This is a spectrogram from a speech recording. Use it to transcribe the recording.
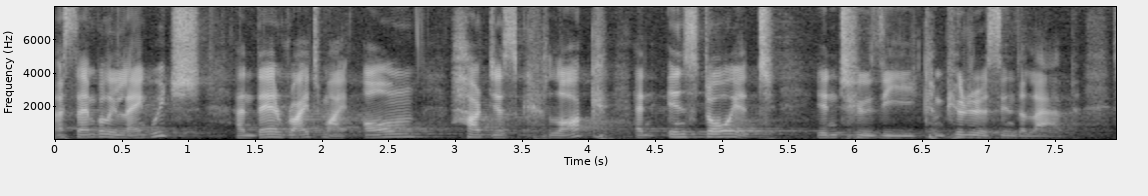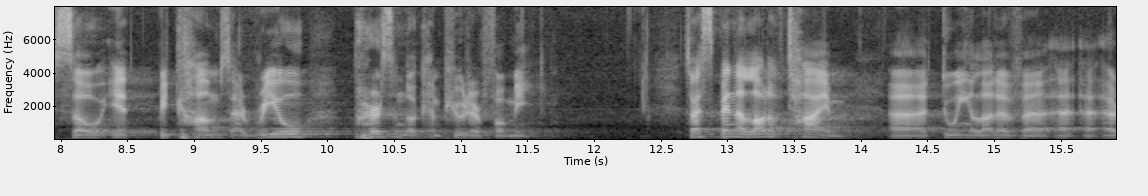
assembly language and then write my own hard disk lock and install it into the computers in the lab. So it becomes a real personal computer for me. So I spend a lot of time uh, doing a lot of uh, uh, uh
